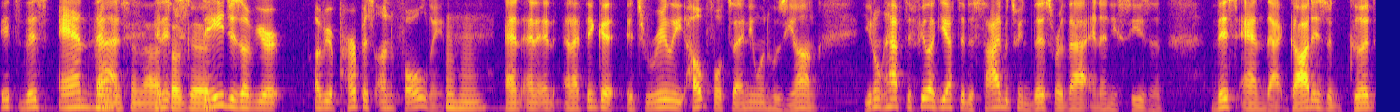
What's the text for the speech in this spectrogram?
it's this and that and That's it's so stages of your of your purpose unfolding Mm-hmm. and and and, and I think it, it's really helpful to anyone who's young. You don't have to feel like you have to decide between this or that in any season. This and that. God is a good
